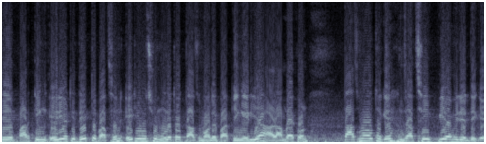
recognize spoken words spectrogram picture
যে পার্কিং এরিয়াটি দেখতে পাচ্ছেন, এটি হচ্ছে মূলত তাজমহলের পার্কিং এরিয়া। আর আমরা এখন তাজমহল থেকে যাচ্ছি পিরামিডের দিকে।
